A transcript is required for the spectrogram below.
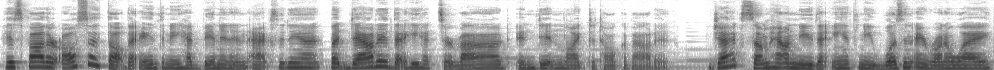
His father also thought that Anthony had been in an accident, but doubted that he had survived and didn't like to talk about it. Jack somehow knew that Anthony wasn't a runaway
